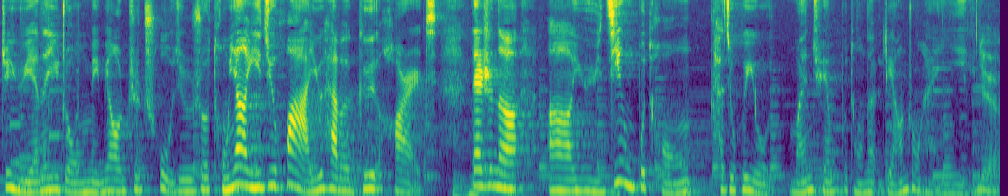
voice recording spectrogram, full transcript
这语言的一种美妙之处，就是说，同样一句话，you have a good heart，、但是呢，呃，语境不同，它就会有完全不同的两种含义。 Yeah.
